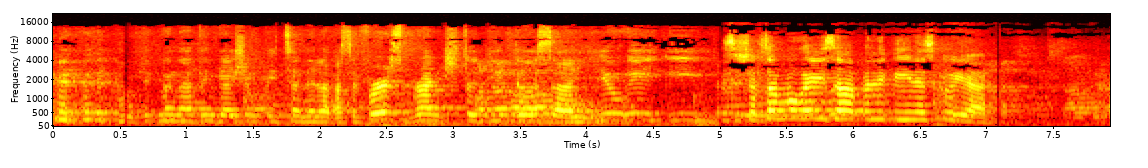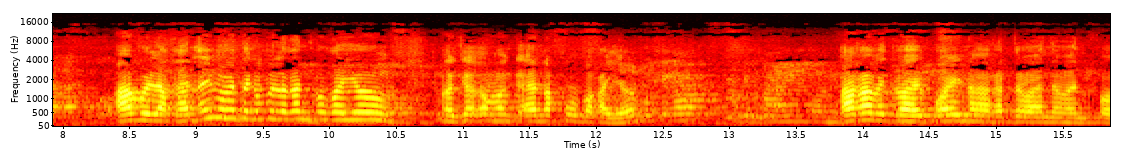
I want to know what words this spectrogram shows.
Tikman natin guys yung pizza nila kasi first branch to dito sa UAE. So, chef, saan po kayo sa Pilipinas, Kuya? Sa Bulacan po. Ah, Bulacan. Ay, mga taga Bulacan po kayo. Magkakamag-anak po ba kayo? Ah, kapitbahay po. Ay, nakakatawa naman po.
